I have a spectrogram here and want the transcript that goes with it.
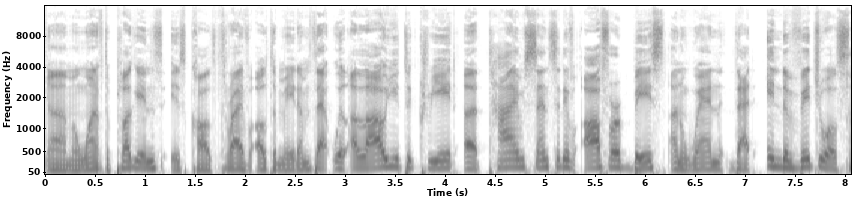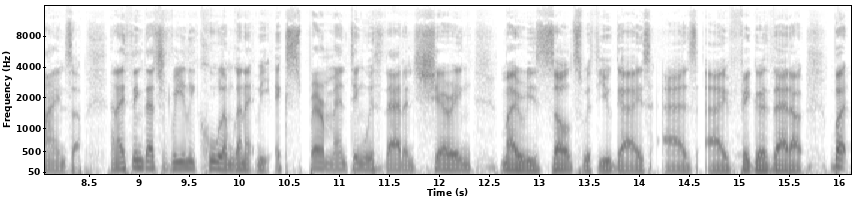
Um, and one of the plugins is called Thrive Ultimatum that will allow you to create a time sensitive offer based on when that individual signs up. And I think that's really cool. I'm going to be experimenting with that and sharing my results with you guys as I figure that out. But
